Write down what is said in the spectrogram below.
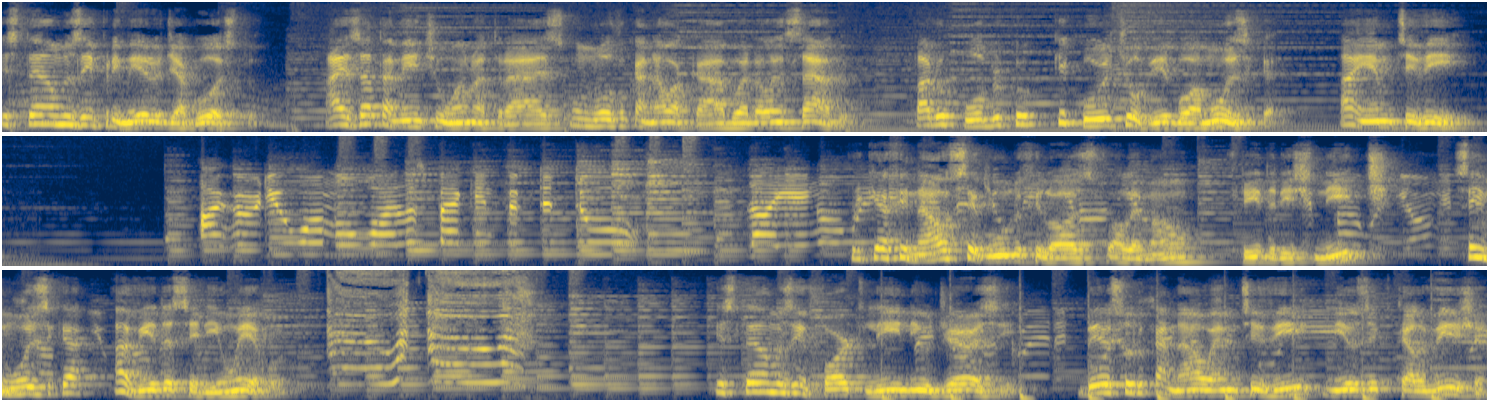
Estamos em 1 de agosto. Há exatamente um ano atrás, um novo canal a cabo era lançado para o público que curte ouvir boa música, a MTV. Porque afinal, segundo o filósofo alemão Friedrich Nietzsche, sem música a vida seria um erro. Estamos em Fort Lee, New Jersey, berço do canal MTV Music Television,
